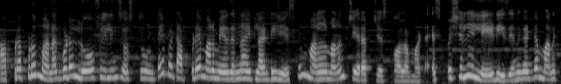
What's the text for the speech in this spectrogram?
అప్పుడప్పుడు మనకు కూడా లో ఫీలింగ్స్ వస్తూ ఉంటాయి బట్ అప్పుడే మనం ఏదైనా ఇట్లాంటివి చేసుకుని మనల్ని మనం చేరప్ చేసుకోవాలన్నమాట. ఎస్పెషల్లీ లేడీస్ ఎందుకంటే మనకి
